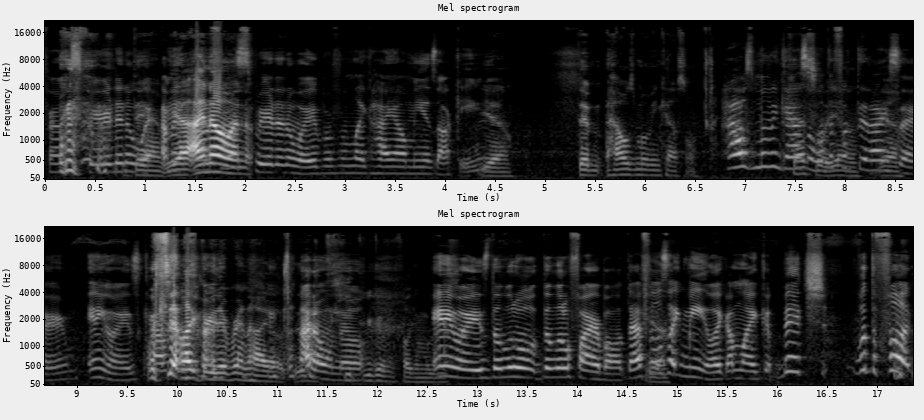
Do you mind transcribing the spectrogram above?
From Spirited Away. Damn, I mean, yeah, I know, from I know. Spirited Away, but from like Hayao Miyazaki. yeah. The Howl's Moving Castle. How's Moving Castle? Castle, what the yeah, fuck did I yeah. say? Anyways, We said like three different Hayao. I don't know. Three different fucking movies. Anyways, the little the little fireball. That feels Yeah. like me. Like I'm like, bitch, what the fuck?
